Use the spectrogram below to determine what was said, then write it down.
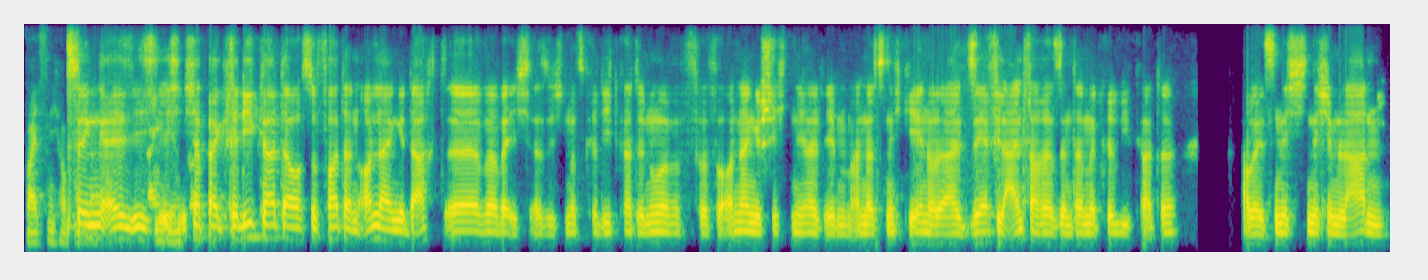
weiß nicht, ob Deswegen, äh, ich, ich, ich habe bei Kreditkarte auch sofort an Online gedacht, äh, weil ich, also ich nutze Kreditkarte nur für, für Online-Geschichten, die halt eben anders nicht gehen oder halt sehr viel einfacher sind dann mit Kreditkarte, aber jetzt nicht, nicht im Laden.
